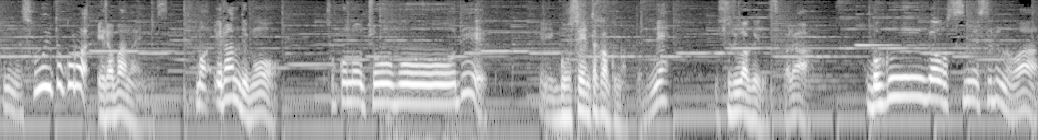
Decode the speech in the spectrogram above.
でもね、そういうところは選ばないんです。まあ選んでも、そこの眺望で5000円高くなったりね、するわけですから、僕がお勧めするのは、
